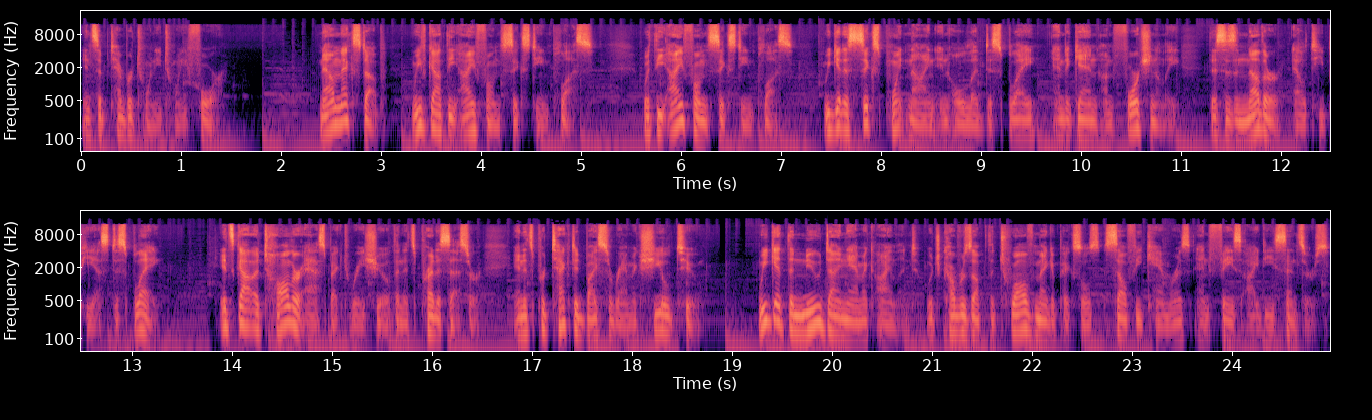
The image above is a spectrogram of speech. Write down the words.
in September 2024. Now next up, we've got the iPhone 16 Plus. With the iPhone 16 Plus, we get a 6.9 in OLED display, and again, unfortunately, this is another LTPS display. It's got a taller aspect ratio than its predecessor, and it's protected by Ceramic Shield 2. We get the new Dynamic Island, which covers up the 12 megapixels selfie cameras and Face ID sensors.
